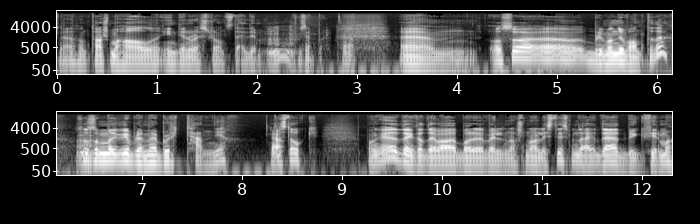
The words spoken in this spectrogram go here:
Det er sånn Taj Mahal Indian Restaurant Stadium, Mm. eksempel. Ja. Um, og så øh, blir man jo vant til det. Sånn Mm. som vi ble med Britannia Ja. til Stoke. Mange tenkte at det var bare veldig nasjonalistisk, men det er, det er et byggfirma.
